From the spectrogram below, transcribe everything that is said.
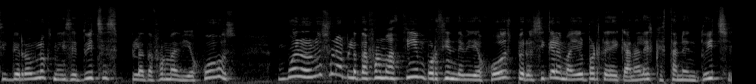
de Roblox me dice, Twitch es plataforma de videojuegos. Bueno, no es una plataforma 100% de videojuegos, pero sí que la mayor parte de canales que están en Twitch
